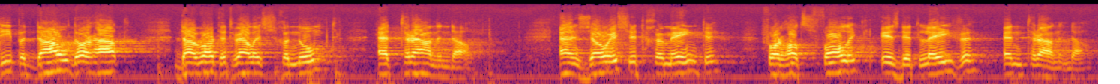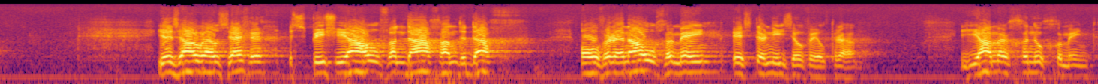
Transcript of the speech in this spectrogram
diepe daal doorgaat, daar wordt het wel eens genoemd het tranendal. En zo is het gemeente, voor Gods volk is dit leven een tranendal. Je zou wel zeggen, speciaal vandaag aan de dag, over een algemeen is er niet zoveel traan. Jammer genoeg gemeente,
